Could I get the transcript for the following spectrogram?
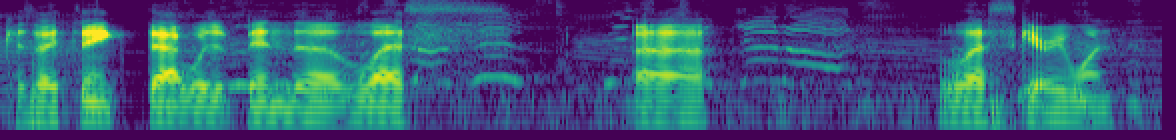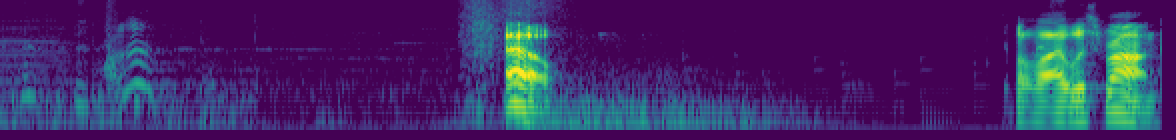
because I think that would have been the less, uh, less scary one. Oh. Well, I was wrong.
